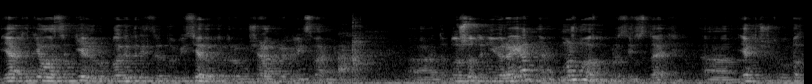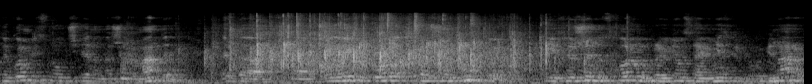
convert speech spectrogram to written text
Я хотел вас отдельно поблагодарить за ту беседу, которую мы вчера провели с вами. А, это было что-то невероятное. Можно вас попросить встать? А, я хочу, чтобы вы познакомились с новым членом нашей команды. Это а, человек с большой буквы. И совершенно скоро мы проведем с вами несколько вебинаров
